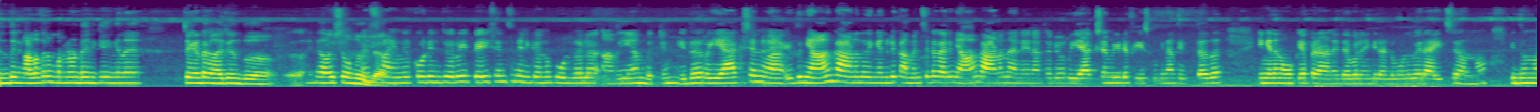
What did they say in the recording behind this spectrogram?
എന്തിന് കള്ളത്തരം പറഞ്ഞോണ്ട് എനിക്ക് ഇങ്ങനെ ചെയ്യേണ്ട കാര്യം എന്തുവാ? അതിന്റെ ആവശ്യമൊന്നുമില്ല. സ്പൈനൽ കോഡ് ഇഞ്ചുറി പേഷ്യൻസിന് എനിക്കൊന്ന് കൂടുതൽ അറിയാൻ പറ്റും. ഇത് റിയാക്ഷൻ ഇത് ഞാൻ കാണുന്നത് ഇങ്ങനെ ഒരു കമന്റ്സിന്റെ കാര്യം ഞാൻ കാണുന്ന തന്നെ ഇതിനകത്തൊരു റിയാക്ഷൻ വീഡിയോ ഫേസ്ബുക്കിനകത്ത് ഇട്ടത് ഇങ്ങനെ നോക്കിയപ്പോഴാണ്. ഇതേപോലെ എനിക്ക് രണ്ട് മൂന്ന് പേര് അയച്ചു തന്നു. ഇതൊന്ന്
